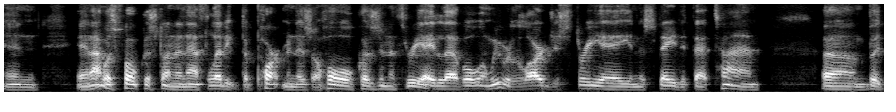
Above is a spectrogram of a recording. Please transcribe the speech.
and and I was focused on an athletic department as a whole because in the 3A level, and we were the largest 3A in the state at that time. Um, but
